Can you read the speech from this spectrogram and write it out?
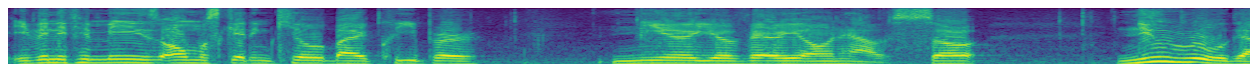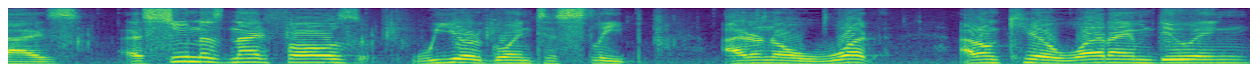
Even if it means almost getting killed by a creeper near your very own house. So, new rule, guys. As soon as night falls, we are going to sleep. I don't know what, I don't care what I'm doing,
